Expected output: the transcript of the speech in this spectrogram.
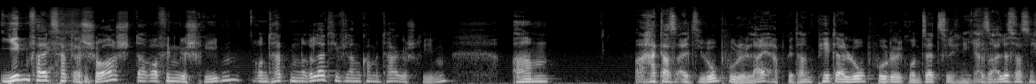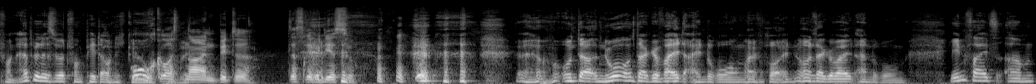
jedenfalls hat der Schorsch daraufhin geschrieben und hat einen relativ langen Kommentar geschrieben. Ähm, hat das als Lobhudelei abgetan. Peter lobhudelt grundsätzlich nicht. Also alles, was nicht von Apple ist, wird von Peter auch nicht Oh gelobt. Gott, nein, bitte. Das revidierst du. unter, nur unter Gewalteindrohung, mein Freund, nur unter Gewalteindrohung. Jedenfalls ähm,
